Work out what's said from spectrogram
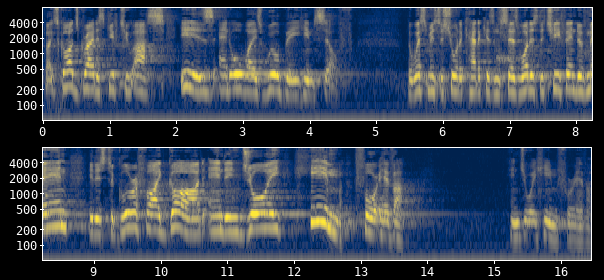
Folks, God's greatest gift to us is and always will be Himself. The Westminster Shorter Catechism says, What is the chief end of man? It is to glorify God and enjoy Him forever. Enjoy Him forever.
